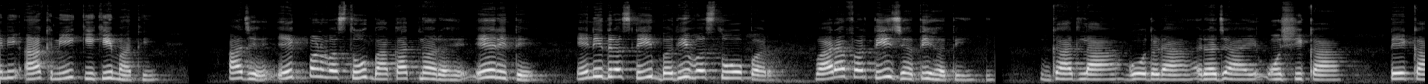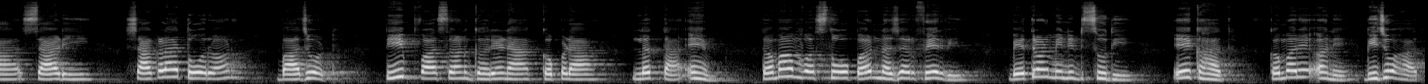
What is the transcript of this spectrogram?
એની આંખની કીકીમાંથી. આજે એક પણ વસ્તુ બાકાત ન રહે. એ રીતે એની દ્રષ્ટિ બધી વસ્તુઓ પર વારાફરતી જતી હતી. ગાદલા, ગોદડા, રજાઈ, ઓશિકા, ટેકા, સાડી, સાંકળા તોરણ, બાજોટ, ટીપ વાસણ, ઘરેણાં, કપડાં, લત્તા એમ તમામ વસ્તુઓ પર નજર ફેરવી બે ત્રણ મિનિટ સુધી એક હાથ કમરે અને બીજો હાથ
